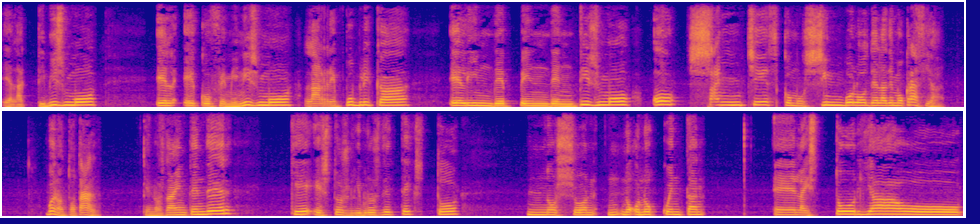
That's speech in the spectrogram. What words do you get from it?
el activismo, el ecofeminismo, la república, el independentismo o Sánchez como símbolo de la democracia. Bueno, total, que nos da a entender que estos libros de texto no son no, o no cuentan eh, la historia o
